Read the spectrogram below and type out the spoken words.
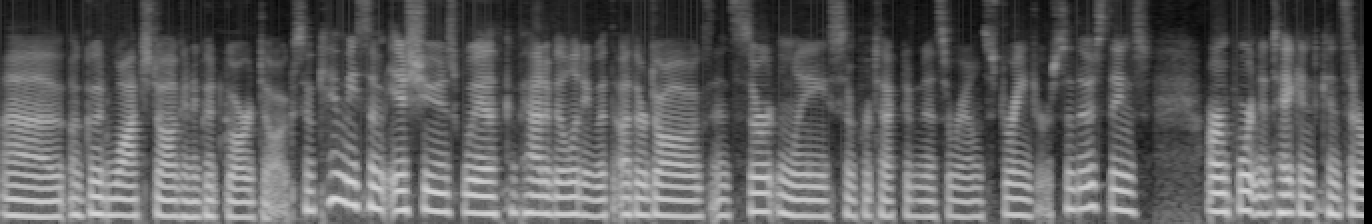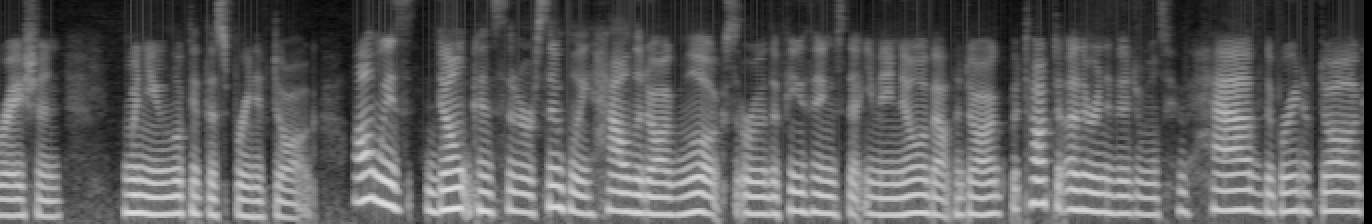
uh, a good watchdog and a good guard dog. So, can be some issues with compatibility with other dogs and certainly some protectiveness around strangers. So, those things are important to take into consideration when you look at this breed of dog. Always don't consider simply how the dog looks or the few things that you may know about the dog, but talk to other individuals who have the breed of dog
